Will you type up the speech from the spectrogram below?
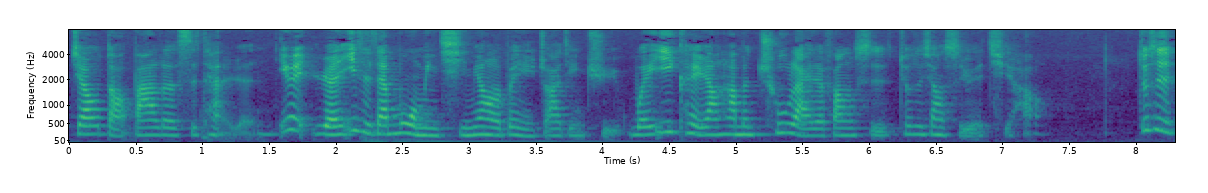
教导巴勒斯坦人，因为人一直在莫名其妙的被你抓进去，唯一可以让他们出来的方式，就是像十月七号，就是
